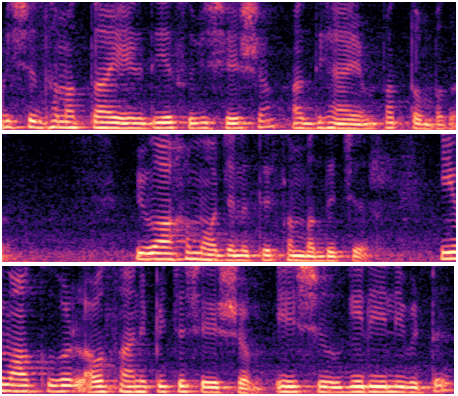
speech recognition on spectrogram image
വിശുദ്ധമത്തായി എഴുതിയ സുവിശേഷം അധ്യായം പത്തൊമ്പത്. വിവാഹമോചനത്തെ സംബന്ധിച്ച് ഈ വാക്കുകൾ അവസാനിപ്പിച്ച ശേഷം യേശു ഗലീലി വിട്ട്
